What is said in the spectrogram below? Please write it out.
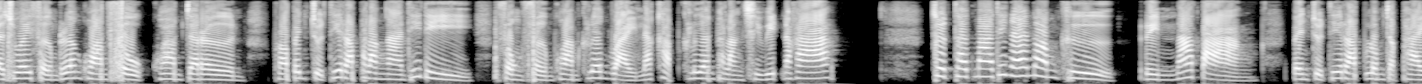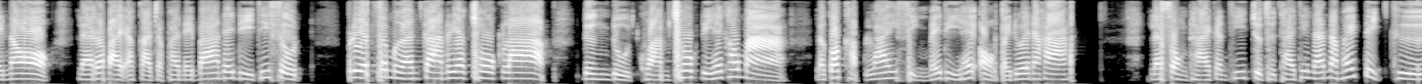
จะช่วยเสริมเรื่องความสุข ความเจริญ เพราะเป็นจุดที่รับพลังงานที่ดี ส่งเสริมความเคลื่อนไหวและขับเคลื่อนพลังชีวิตนะคะ จุดถัดมาที่แนะนำคือ ริมหน้าต่าง เป็นจุดที่รับลมจากภายนอก และระบายอากาศจากภายในบ้านได้ดีที่สุด เปรียบเสมือนการเรียกโชคลาภดึงดูดความโชคดีให้เข้ามา แล้วก็ขับไล่สิ่งไม่ดีให้ออกไปด้วยนะคะ และส่งท้ายกันที่จุดสุดท้ายที่แนะนำให้ติดคือ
